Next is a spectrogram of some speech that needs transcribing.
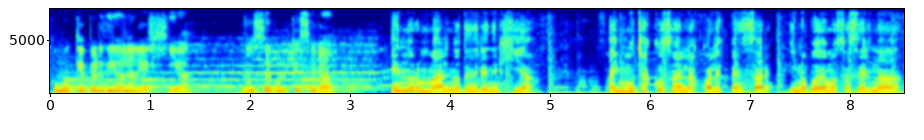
como que he perdido la energía. No sé por qué será. Es normal no tener energía. Hay muchas cosas en las cuales pensar y no podemos hacer nada.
